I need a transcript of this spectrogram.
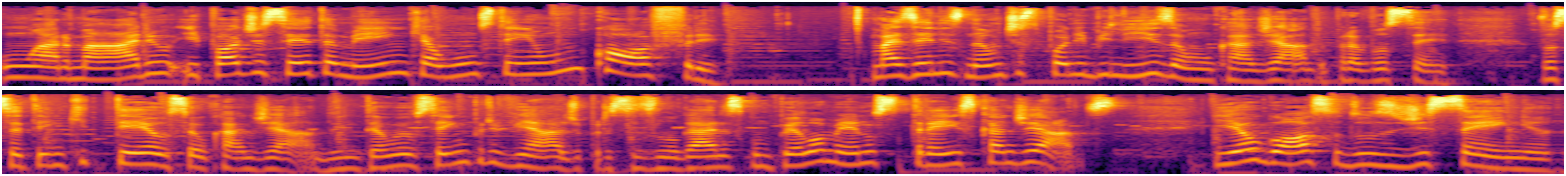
um armário e pode ser também que alguns tenham um cofre. Mas eles não disponibilizam um cadeado para você. Você tem que ter o seu cadeado. Então eu sempre viajo para esses lugares com pelo menos três cadeados. E eu gosto dos de senha,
